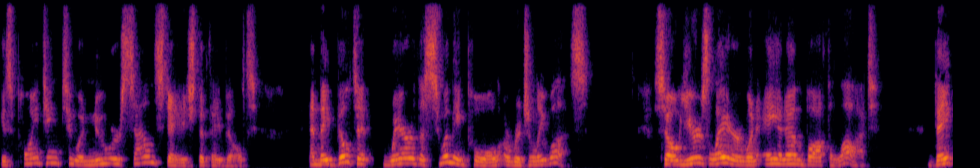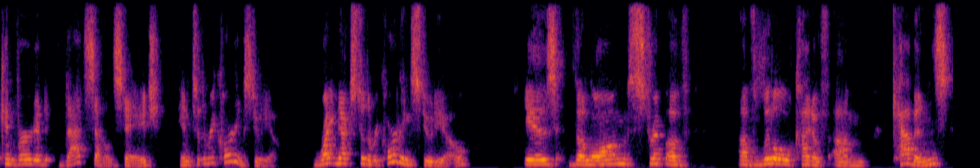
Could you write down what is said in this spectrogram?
is pointing to a newer soundstage that they built. And they built it where the swimming pool originally was. So years later, when A&M bought the lot, they converted that soundstage into the recording studio. Right next to the recording studio is the long strip of, of little kind of um, cabins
